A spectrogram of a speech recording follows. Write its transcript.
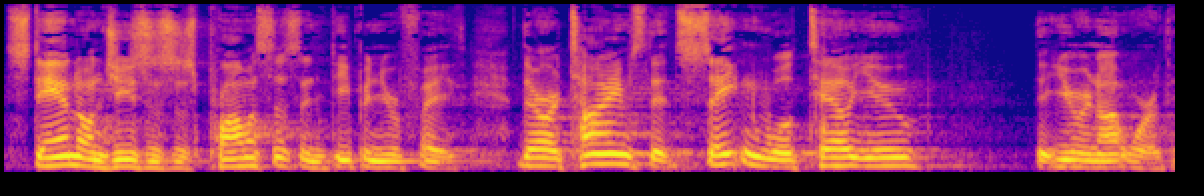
Stand on Jesus' promises and deepen your faith. There are times that Satan will tell you that you are not worthy.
